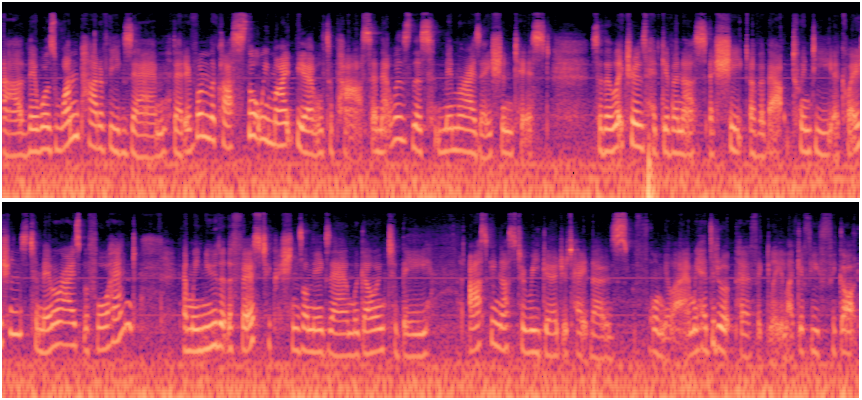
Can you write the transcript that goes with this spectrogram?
uh, there was one part of the exam that everyone in the class thought we might be able to pass, and that was this memorization test. So the lecturers had given us a sheet of about 20 equations to memorize beforehand, and we knew that the first two questions on the exam were going to be asking us to regurgitate those formula, and we had to do it perfectly. Like if you forgot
